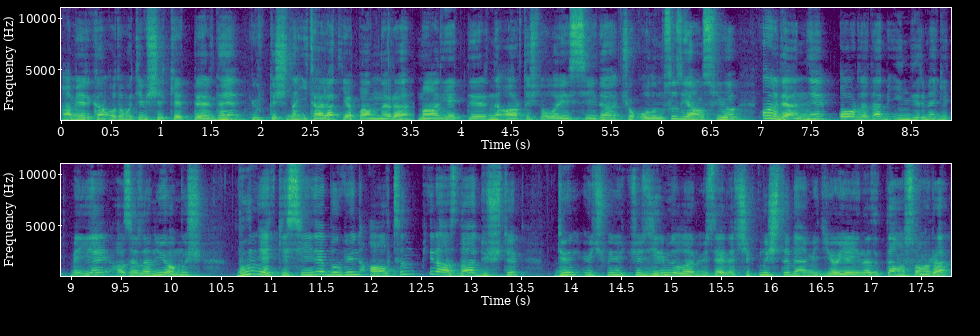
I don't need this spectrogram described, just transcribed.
Amerikan otomotiv şirketlerine yurt dışına ithalat yapanlara maliyetlerinde artış dolayısıyla çok olumsuz yansıyor. O nedenle orada da bir indirime gitmeye hazırlanıyormuş. Bunun etkisiyle bugün altın biraz daha düştü. Dün 3320 doların üzerine çıkmıştı ben video yayınladıktan sonra.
